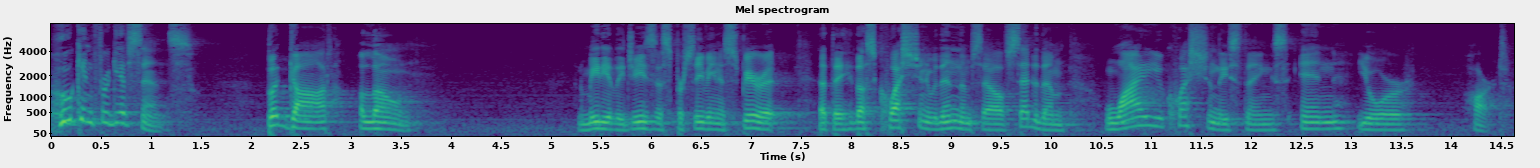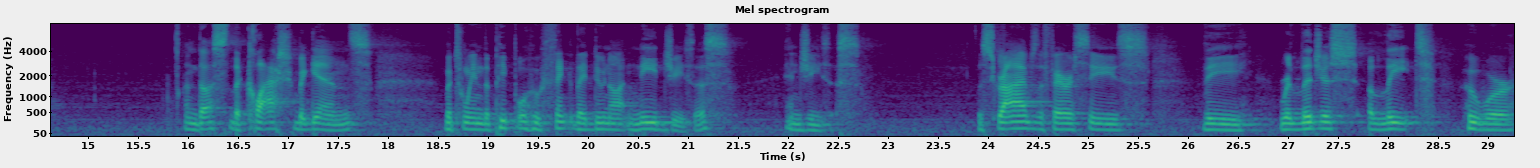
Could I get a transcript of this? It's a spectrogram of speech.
Who can forgive sins but God alone? Immediately, Jesus, perceiving his spirit, that they thus questioned within themselves, said to them, Why do you question these things in your heart? And thus the clash begins between the people who think they do not need Jesus and Jesus. The scribes, the Pharisees, the religious elite who were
